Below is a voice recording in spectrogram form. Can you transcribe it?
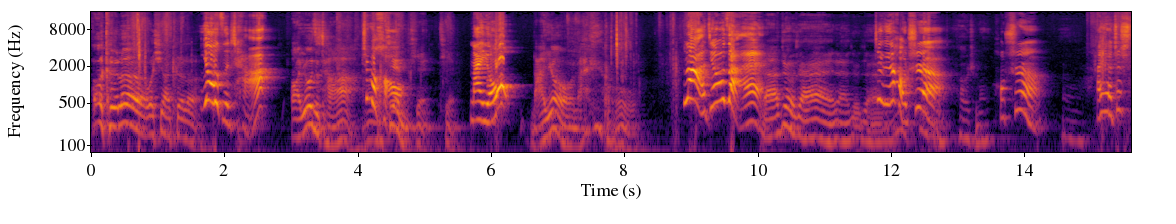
啊，可乐，我喜欢可乐。柚子茶、啊，柚子茶，这么好甜甜甜，奶油、奶油，奶油？辣椒仔，辣椒仔，辣椒仔。这个也好吃，好吃吗？好吃。哎呀，这是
